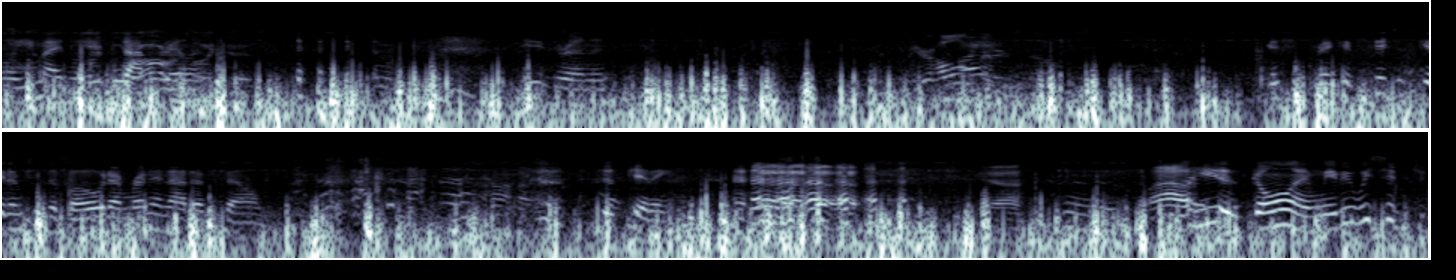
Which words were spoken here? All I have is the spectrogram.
Well, you might as well just 24 stop hours reeling. like that. He's running. You're holding him. If, Rick, if you could just get him to the boat, I'm running out of film. just kidding. yeah. wow, he is going. Maybe we should,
